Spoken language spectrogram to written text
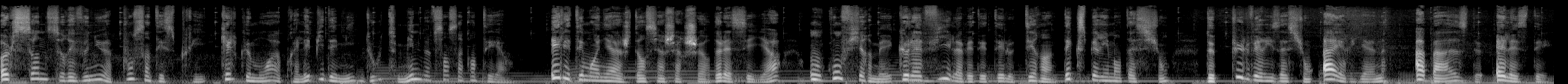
Olson serait venu à Pont-Saint-Esprit quelques mois après l'épidémie d'août 1951. Et les témoignages d'anciens chercheurs de la CIA ont confirmé que la ville avait été le terrain d'expérimentation de pulvérisation aérienne à base de LSD.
